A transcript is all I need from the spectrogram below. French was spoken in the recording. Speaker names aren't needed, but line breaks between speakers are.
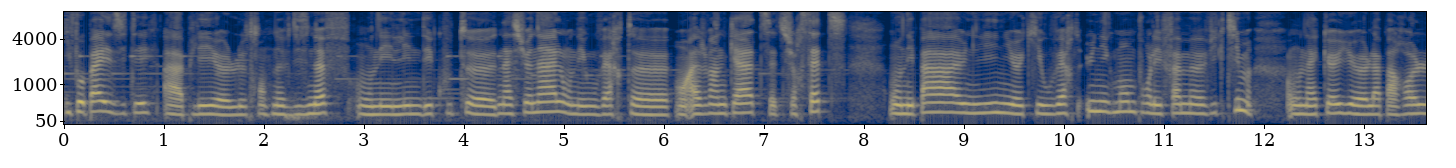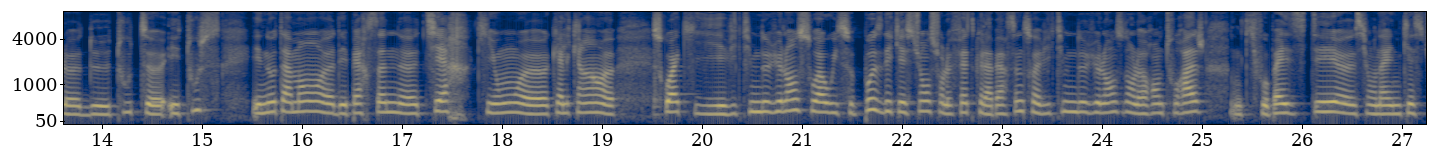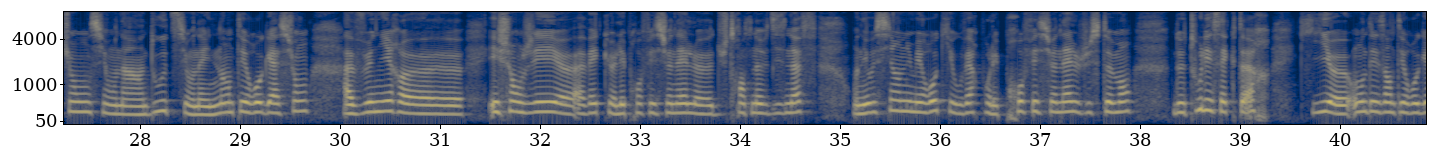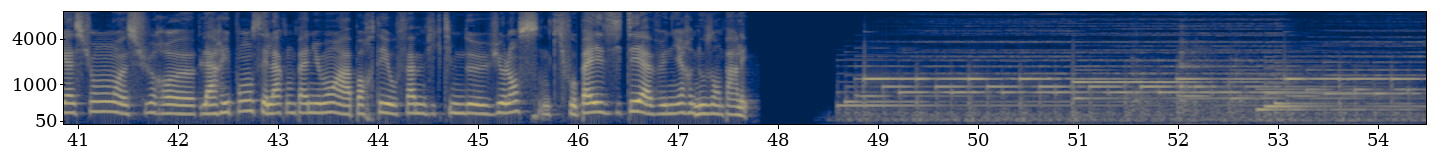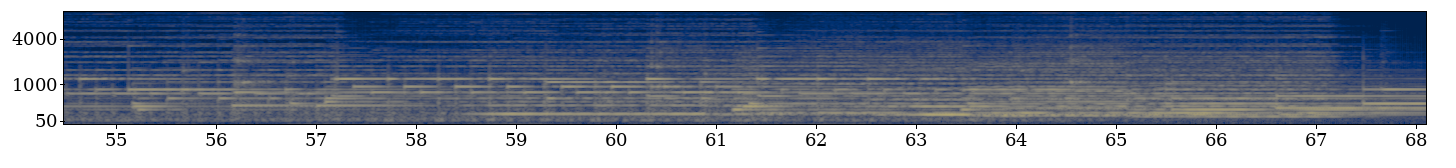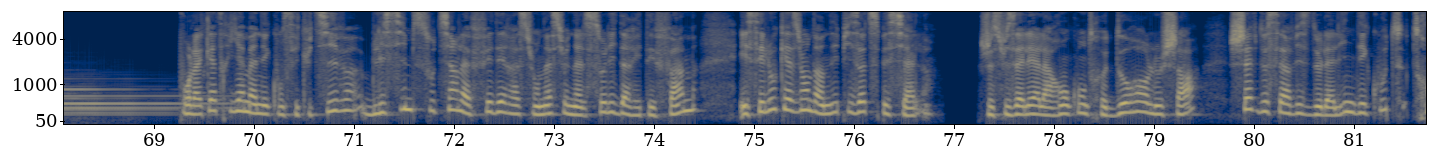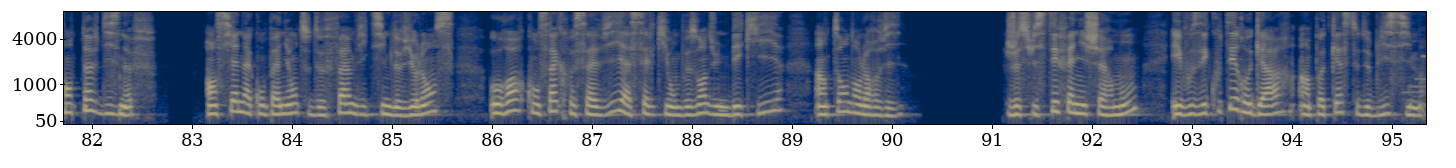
Il ne faut pas hésiter à appeler le 3919. On est une ligne d'écoute nationale, on est ouverte en H24, 7 sur 7. On n'est pas une ligne qui est ouverte uniquement pour les femmes victimes. On accueille euh, la parole de toutes et tous, et notamment euh, des personnes tiers qui ont euh, quelqu'un, soit qui est victime de violence, soit où ils se posent des questions sur le fait que la personne soit victime de violence dans leur entourage. Donc il ne faut pas hésiter, si on a une question, si on a un doute, si on a une interrogation, à venir échanger avec les professionnels du 3919. On est aussi un numéro qui est ouvert pour les professionnels justement de tous les secteurs qui euh, ont des interrogations euh, sur euh, la réponse et l'accompagnement à apporter aux femmes victimes de violences. Donc il ne faut pas hésiter à venir nous en parler.
Pour la quatrième année consécutive, Blissim soutient la Fédération nationale Solidarité Femmes et c'est l'occasion d'un épisode spécial. Je suis allée à la rencontre d'Aurore Lechat, chef de service de la ligne d'écoute 3919. Ancienne accompagnante de femmes victimes de violences, Aurore consacre sa vie à celles qui ont besoin d'une béquille un temps dans leur vie. Je suis Stéphanie Chermont et vous écoutez Regard, un podcast de Blissim.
